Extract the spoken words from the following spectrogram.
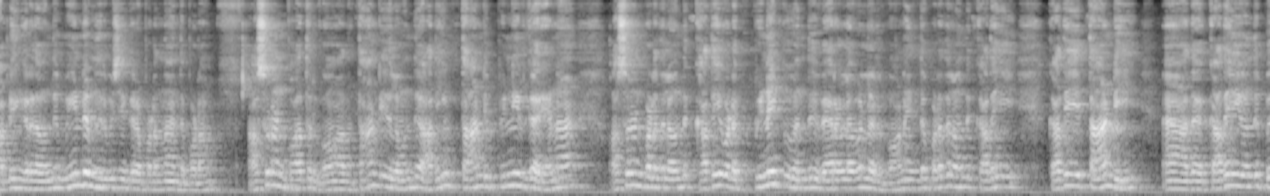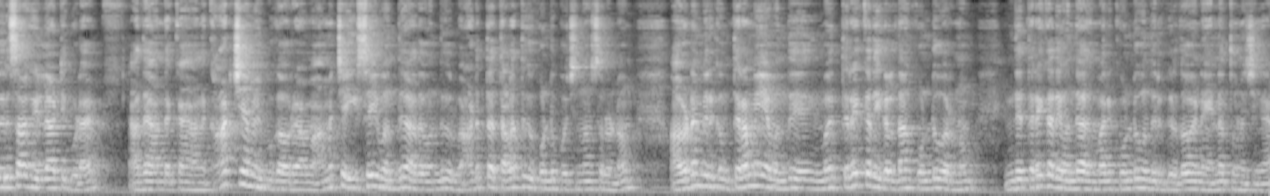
அப்படிங்கிறத வந்து மீண்டும் நிரூபிச்சிருக்கிற படம் தான் இந்த படம். அசுரன் பார்த்துருக்கோம். அதை தாண்டி இதில் வந்து அதையும் தாண்டி பின்னிருக்கார். ஏன்னா அசுரன் படத்தில் வந்து கதையோட பிணைப்பு வந்து வேற லெவலில் இருக்கும். ஆனால் இந்த படத்தில் வந்து கதை கதையை தாண்டி அதை கதையை வந்து பெருசாக இல்லாட்டி கூட அதை அந்த க அந்த காட்சி அமைப்புக்கு அவர் அமைச்ச இசை வந்து அதை வந்து ஒரு அடுத்த தளத்துக்கு கொண்டு போச்சுன்னு தான் சொல்லணும். அவரிடம் இருக்கும் திறமையை வந்து இந்த மாதிரி திரைக்கதைகள் தான் கொண்டு வரணும். இந்த திரைக்கதை வந்து அது மாதிரி கொண்டு வந்திருக்கிறதோ என்ன என்ன தோணுச்சுங்க?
